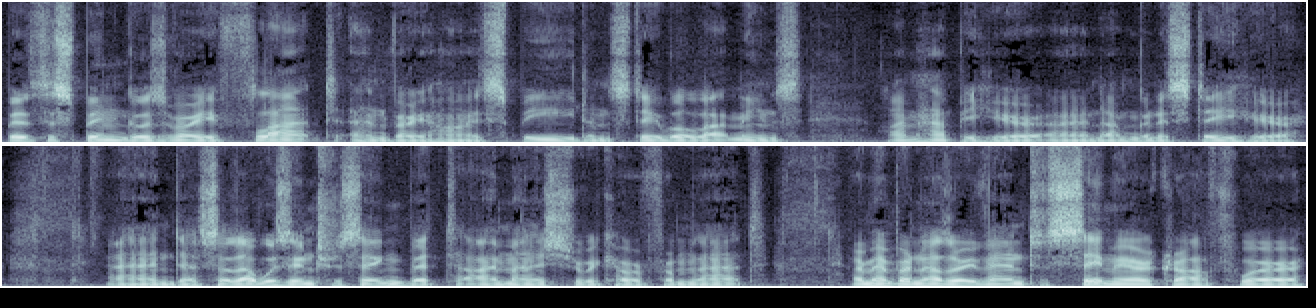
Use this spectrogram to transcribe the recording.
But if the spin goes very flat and very high speed and stable, that means I'm happy here and I'm going to stay here. And uh, so that was interesting, but I managed to recover from that. I remember another event, same aircraft, where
